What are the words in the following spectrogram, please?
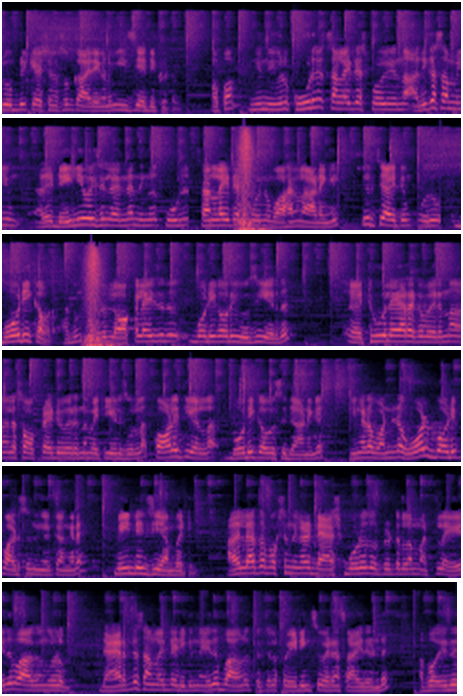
ലൂബ്രിക്കേഷൻസും കാര്യങ്ങളും ഈസി ആയിട്ട് കിട്ടും. അപ്പം ഇനി നിങ്ങൾ കൂടുതൽ സൺലൈറ്റ് എക്സ്പ്ലോർ ചെയ്യുന്ന അധിക സമയം അതായത് ഡെയിലി വൈസിൽ തന്നെ നിങ്ങൾ കൂടുതൽ സൺലൈറ്റ് എക്സ്പ്ലോർ ചെയ്യുന്ന വാഹനങ്ങളാണെങ്കിൽ തീർച്ചയായിട്ടും ഒരു ബോഡി കവർ അതും ഒരു ലോക്കലൈസ്ഡ് ബോഡി കവർ യൂസ് ചെയ്യരുത്. ടു ലെയർ ഒക്കെ വരുന്ന നല്ല സോഫ്റ്റ് ആയിട്ട് വരുന്ന മെറ്റീരിയൽസ് ഉള്ള ക്വാളിറ്റിയുള്ള ബോഡി കവേഴ്സ് ഇടുകയാണെങ്കിൽ നിങ്ങളുടെ വണ്ടിയുടെ ഹോൾ ബോഡി പാർട്സ് നിങ്ങൾക്ക് അങ്ങനെ മെയിന്റെയിൻ ചെയ്യാൻ പറ്റും. അതല്ലാത്ത പക്ഷം നിങ്ങളുടെ ഡാഷ്ബോർഡ് തൊട്ടിട്ടുള്ള മറ്റുള്ള ഏത് ഭാഗങ്ങളും ഡയറക്റ്റ് സൺലൈറ്റ് അടിക്കുന്ന ഏത് ഭാഗങ്ങളും ഇത്തരത്തിലുള്ള ഫെയ്ഡിങ്സ് വരാൻ സാധ്യതയുണ്ട്. അപ്പോൾ ഇത്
